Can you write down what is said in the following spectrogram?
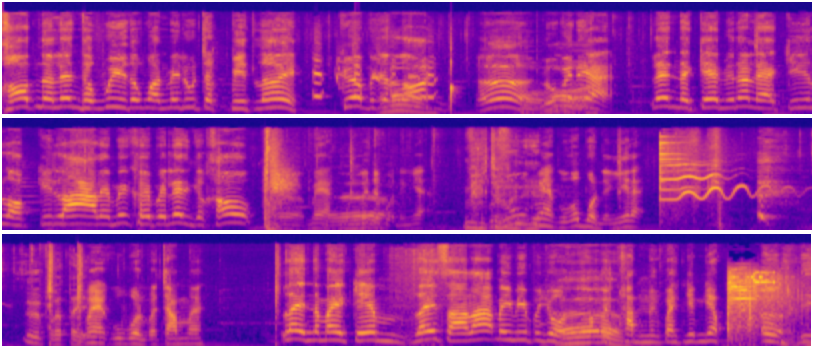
คอมเนี่ยเล่นทวีทั้งวันไม่รู้จักปิดเลย เครื่องมันจะร้อน เออ รู้ไหมเนี่ย เล่นแต่เกมอยู่นั่นแหละกีหลอกกีฬาเลยไม่เคยไปเล่นกับเขาเออแม่กูก็จะบ่นอย่างเงี้ยแม่จะรู้พูดแม่กูก็บ่นอย่างนี้แหละเออปกติแม่กูบ่นประจำเลยเล่นทำไมเกมไร้สาระไม่มีประโยชน์เอาไปพันหนึ่งไปเงียบๆเออดี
